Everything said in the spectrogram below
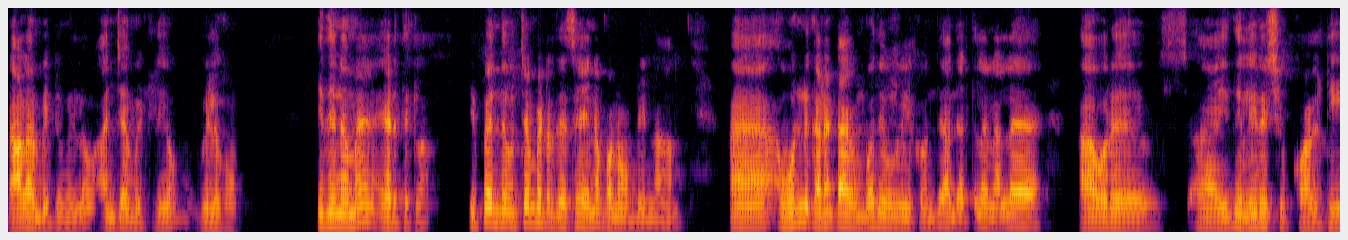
நாலாம் வீட்டு மீதும் அஞ்சாம் வீட்லேயும் விழுகும். இது நம்ம எடுத்துக்கலாம். இப்போ இந்த உச்சம் பெற்ற தசை என்ன பண்ணும் அப்படின்னா ஒன்று கனெக்ட் ஆகும்போது இவங்களுக்கு வந்து அந்த இடத்துல நல்ல ஒரு இது லீடர்ஷிப் குவாலிட்டி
